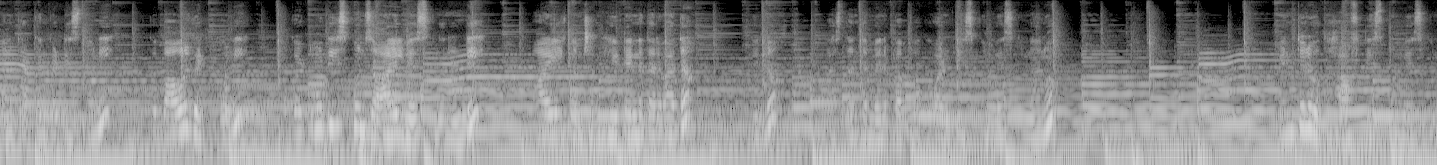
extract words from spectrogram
మనం ప్రక్కన పెట్టేసుకొని ఒక బౌల్ పెట్టుకొని ఒక టూ టీ స్పూన్స్ ఆయిల్ వేసుకున్నానండి. ఆయిల్ కొంచెం హీట్ అయిన తర్వాత దీనిలో కాస్తంత మినపప్పు ఒక వన్ టీ స్పూన్ వేసుకున్నాను. మెంతులు ఒక హాఫ్ టీ స్పూన్ వేసుకున్నాను.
